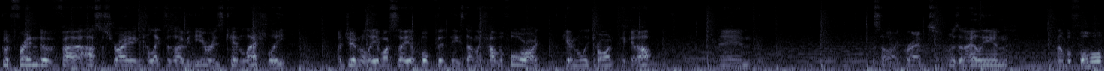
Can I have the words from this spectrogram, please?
good friend of uh, us Australian collectors over here is Ken Lashley. I generally, if I see a book that he's done the cover for, I generally try and pick it up. And so I grabbed, was it Alien number four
